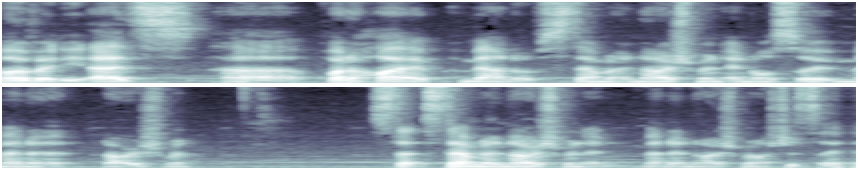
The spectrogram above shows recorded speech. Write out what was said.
However, it adds uh, quite a high amount of stamina nourishment and also mana nourishment. St stamina nourishment and mana nourishment, I should say.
